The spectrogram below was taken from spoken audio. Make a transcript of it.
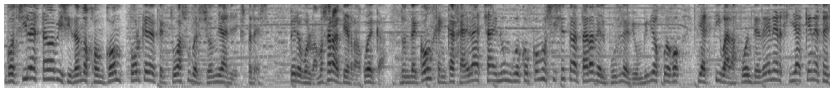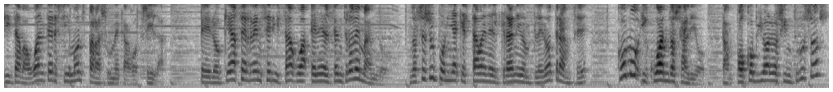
Godzilla estaba visitando Hong Kong porque detectó a su versión de AliExpress. Pero volvamos a la Tierra Hueca, donde Kong encaja el hacha en un hueco como si se tratara del puzzle de un videojuego y activa la fuente de energía que necesitaba Walter Simmons para su Mecha Godzilla. ¿Pero qué hace Ren Serizawa en el centro de mando? ¿No se suponía que estaba en el cráneo en pleno trance? ¿Cómo y cuándo salió? ¿Tampoco vio a los intrusos?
